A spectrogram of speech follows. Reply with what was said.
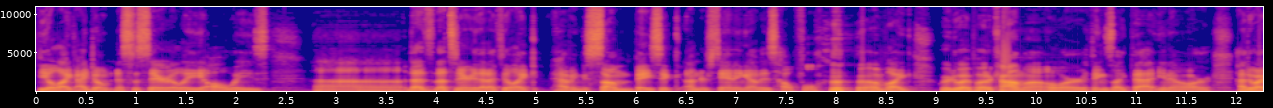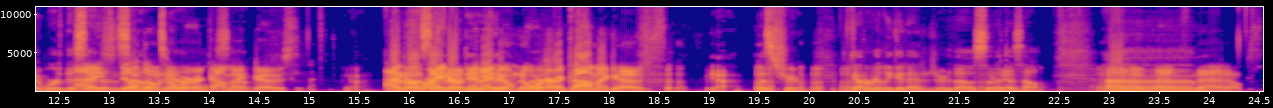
feel like I don't necessarily always uh, that's that's an area that I feel like having some basic understanding of is helpful. of like where do I put a comma or things like that, you know, or how do I word this so I still don't know where a comma so, goes. Yeah, I'm, I'm a writer I and either, I don't know but, where a comma goes. yeah, that's true. You've got a really good editor though, so okay. that does help. Um, that helps.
